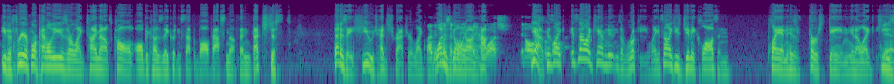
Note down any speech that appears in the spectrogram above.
either three or four penalties or like timeouts called, all because they couldn't snap the ball fast enough, and that's just that is a huge head scratcher. Like, Might be the what is going on? How, watch in all. Yeah, because like it's not like Cam Newton's a rookie. Like it's not like he's Jimmy Clausen playing his first game. You know, like he's Yeah.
